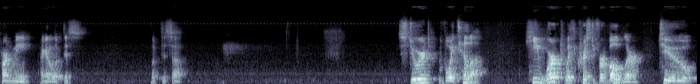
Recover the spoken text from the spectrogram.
pardon me, I gotta look this look this up. Stuart Voytilla. He worked with Christopher Vogler to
